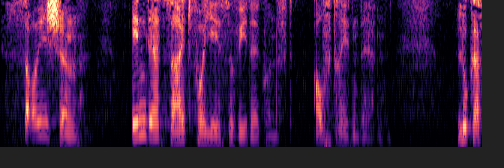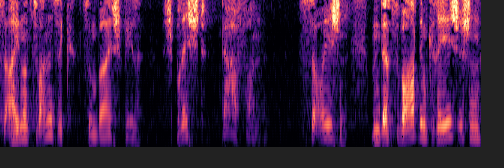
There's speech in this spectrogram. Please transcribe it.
Seuchen in der Zeit vor Jesu Wiederkunft auftreten werden. Lukas 21 zum Beispiel spricht davon. Seuchen. Und das Wort im Griechischen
